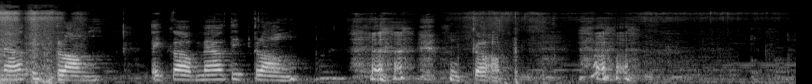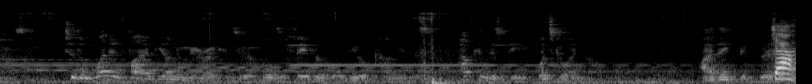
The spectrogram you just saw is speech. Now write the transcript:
แมวติดกล่อง ไอ้กรอบแมวติดกล่อง กรอบ To the one in five young Americans who holds a favorable view of communism, how can this be? What's going on? I think that the Jump,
